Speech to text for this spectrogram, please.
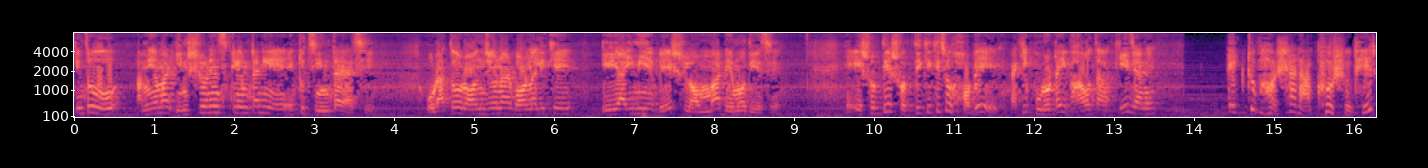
কিন্তু আমি আমার ইন্স্যুরেন্স ক্লেমটা নিয়ে একটু চিন্তায় আছি। ওরা তো রঞ্জন আর বর্ণালীকে এআই নিয়ে বেশ লম্বা ডেমো দিয়েছে। এসব দিয়ে সত্যি কি কিছু হবে? নাকি পুরোটাই ভাওতা? কে জানে? একটু ভরসা রাখো সুধীর।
